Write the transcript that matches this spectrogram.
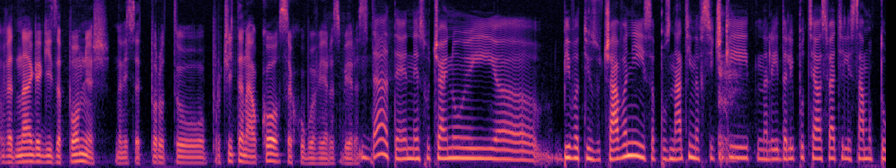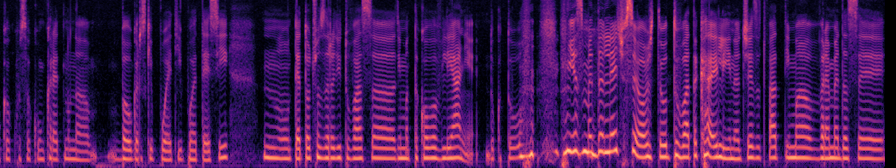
веднага ги запомняш, нали, след първото прочитане око са хубави, разбира се. Да, те не случайно и а, биват изучавани и са познати на всички, нали, дали по цял свят или само тук, ако са конкретно на български поети и поетеси, но те точно заради това са, имат такова влияние, докато ние сме далеч все още от това така или иначе, затова има време да се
